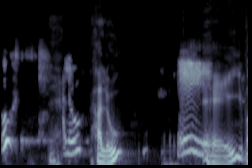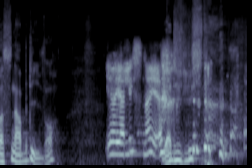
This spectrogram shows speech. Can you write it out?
Oh, hallå? Hallå? Hej! Hej, vad snabb du var. Ja, jag lyssnar ju. Ja, du lyssnar.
